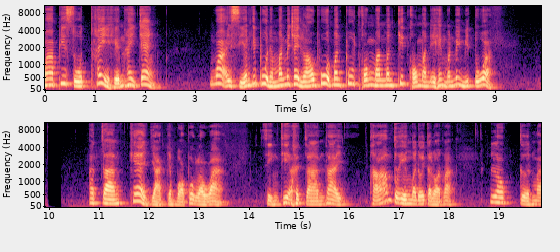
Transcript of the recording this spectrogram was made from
มาพิสูจน์ให้เห็นให้แจ้ง ว่าไอเสียงที่พูดเนี่ย มันไม่ใช่เราพูด มันพูดของมัน มันคิดของมันเอง มันไม่มีตัว อาจารย์แค่อยากจะบอกพวกเราว่า สิ่งที่อาจารย์ได้ถามตัวเองมาโดยตลอดว่า เราเกิดมา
